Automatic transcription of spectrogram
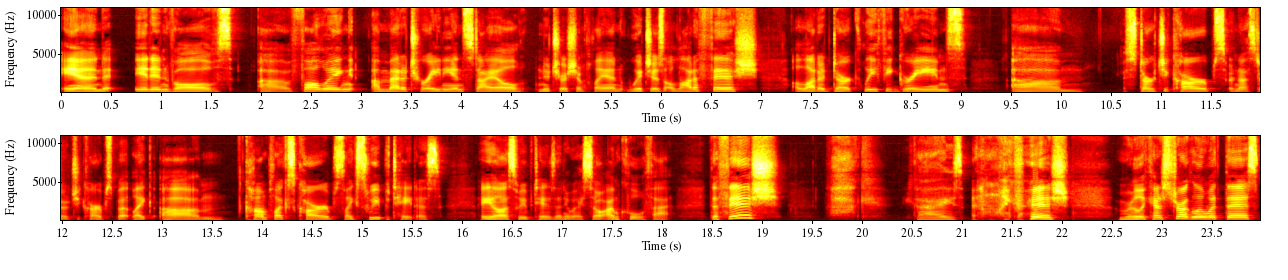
and it involves uh, following a Mediterranean style nutrition plan, which is a lot of fish, a lot of dark leafy greens, um, starchy carbs, or not starchy carbs, but like um, complex carbs, like sweet potatoes. I eat a lot of sweet potatoes anyway, so I'm cool with that. The fish, fuck, you guys, I don't like fish. I'm really kind of struggling with this.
